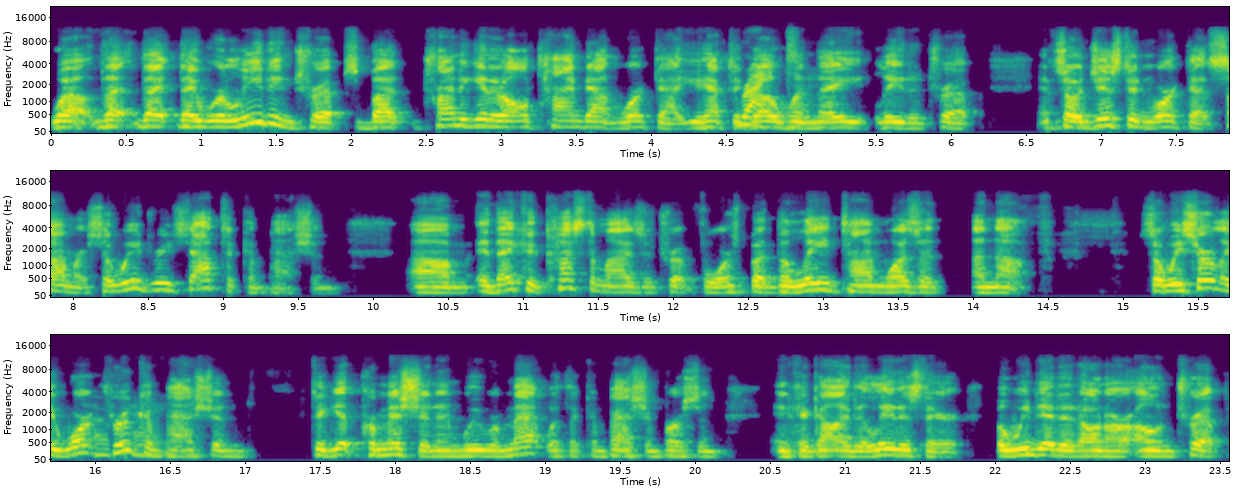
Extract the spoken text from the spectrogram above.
Well, the, they, they were leading trips, but trying to get it all timed out and worked out. You have to right. go when they lead a trip. And so it just didn't work that summer. So we'd reached out to Compassion um, and they could customize a trip for us, but the lead time wasn't enough. So we certainly worked okay. through Compassion to get permission, and we were met with a Compassion person in Kigali to lead us there, but we did it on our own trip.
